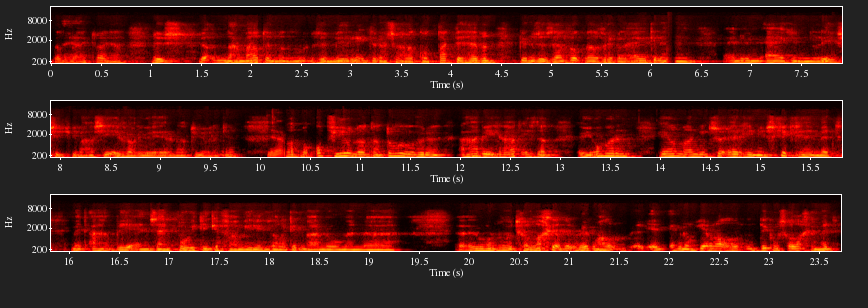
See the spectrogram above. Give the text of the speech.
dat blijkt wel, ja. Dus ja, naarmate ze meer internationale contacten hebben, kunnen ze zelf ook wel vergelijken en, en hun eigen leefsituatie evalueren natuurlijk. Hè. Ja. Wat me opviel, omdat het dan toch over uh, AB gaat, is dat jongeren helemaal niet zo erg in hun schik zijn met, met AB en zijn politieke familie, zal ik het maar noemen. Uh, er wordt gelachen, we hebben nog helemaal dikwijls gelachen met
